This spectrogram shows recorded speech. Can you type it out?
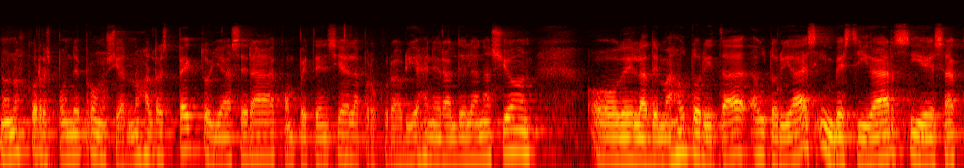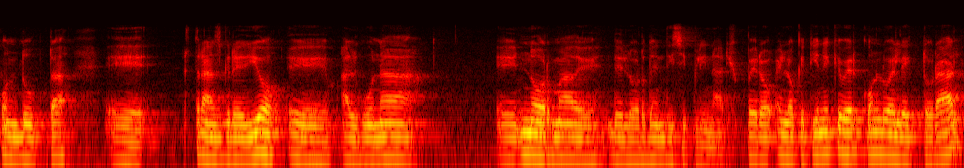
no nos corresponde pronunciarnos al respecto, ya será competencia de la Procuraduría General de la Nación o de las demás autoridades investigar si esa conducta eh, transgredió eh, alguna eh, norma del orden disciplinario. Pero en lo que tiene que ver con lo electoral,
